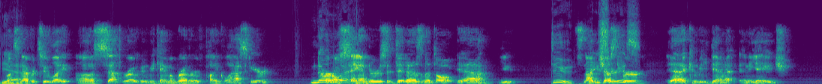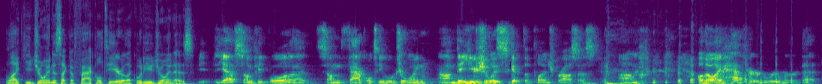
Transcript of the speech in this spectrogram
yeah, Well, it's never too late. Uh, Seth Rogen became a brother of Pike last year. no Colonel way. Sanders did as an adult. Yeah, you. dude. It's not just serious? for. Yeah, it can be done at any age. Like you join as like a faculty, or like what do you join as? Yeah, some people, uh, some faculty will join. Um, they usually skip the pledge process. Um, although I have heard rumor that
